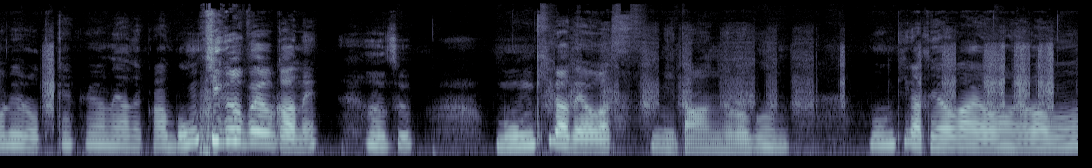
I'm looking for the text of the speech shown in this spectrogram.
머리를 어떻게 표현해야 될까? 몽키가 되어가네. 아주 몽키가 되어갔습니다 여러분. 몽키가 되어가요 여러분.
